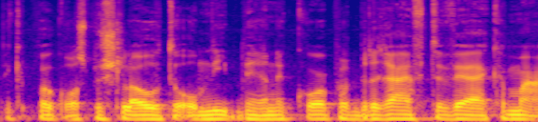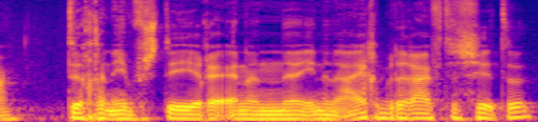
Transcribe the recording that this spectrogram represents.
Ik heb ook wel eens besloten om niet meer in een corporate bedrijf te werken, maar te gaan investeren en een, in een eigen bedrijf te zitten.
